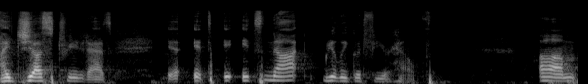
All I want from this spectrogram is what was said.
I just treat it as it, it, it it's not really good for your health. Um,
